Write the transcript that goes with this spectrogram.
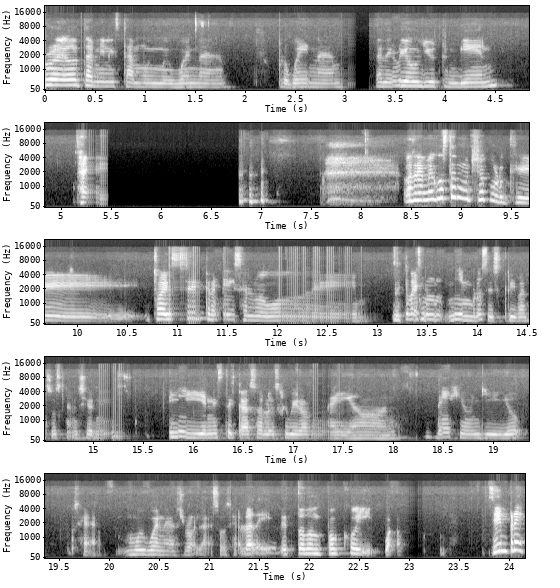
Cruel también está muy, muy buena, súper buena. La de Real You también. O sea, me gusta mucho porque Twice se caracteriza luego de, de que los miembros escriban sus canciones. Y en este caso lo escribieron Nayeon, Daehyun, Jihyo. O sea, muy buenas rolas. O sea, habla de, de todo un poco y wow. Siempre,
